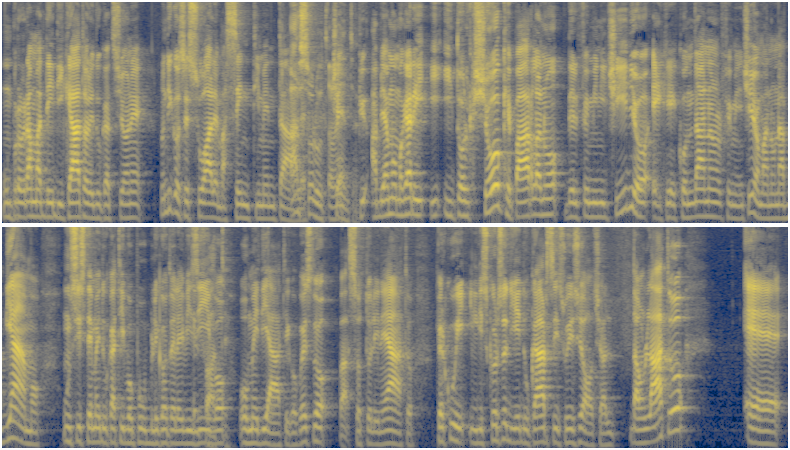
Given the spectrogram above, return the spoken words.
un programma dedicato all'educazione, non dico sessuale, ma sentimentale. Assolutamente. Cioè, più, abbiamo magari i, i talk show che parlano del femminicidio e che condannano il femminicidio, ma non abbiamo un sistema educativo pubblico, televisivo Infatti. o mediatico. Questo va sottolineato. Per cui il discorso di educarsi sui social, da un lato, è,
